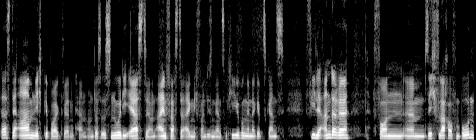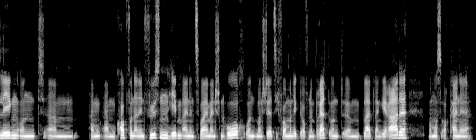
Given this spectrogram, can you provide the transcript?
dass der Arm nicht gebeugt werden kann. Und das ist nur die erste und einfachste eigentlich von diesen ganzen Keyübungen. Da gibt's ganz viele andere von ähm, sich flach auf den Boden legen und ähm, am, am Kopf und an den Füßen heben einen zwei Menschen hoch und man stellt sich vor, man liegt auf einem Brett und ähm, bleibt dann gerade. Man muss auch keine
